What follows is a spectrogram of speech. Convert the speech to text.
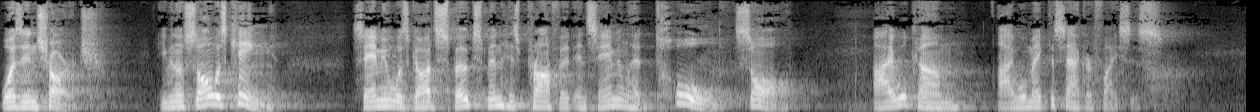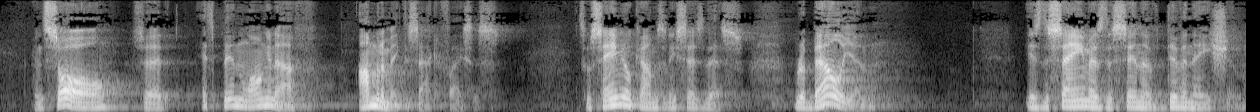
was in charge. Even though Saul was king, Samuel was God's spokesman, his prophet, and Samuel had told Saul, I will come, I will make the sacrifices. And Saul said, It's been long enough. I'm going to make the sacrifices. So Samuel comes and he says this Rebellion is the same as the sin of divination.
